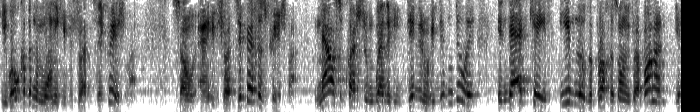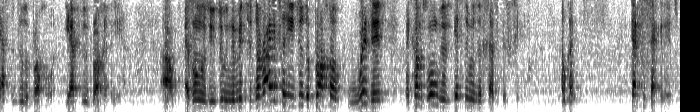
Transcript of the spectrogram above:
He woke up in the morning, he was trying to say Kriyashma. So, and he was trying to say Birchas Kriyashma. Now it's a question whether he did it or he didn't do it. In that case, even though the bracha is only Rabbanan, you have to do the bracha. You have to do the bracha anyhow. Um, as long as you're doing the mitzvah deraisa, you do the bracha with it. That comes along with it if there was a cheskes chiyuv. Okay, that's the second answer.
